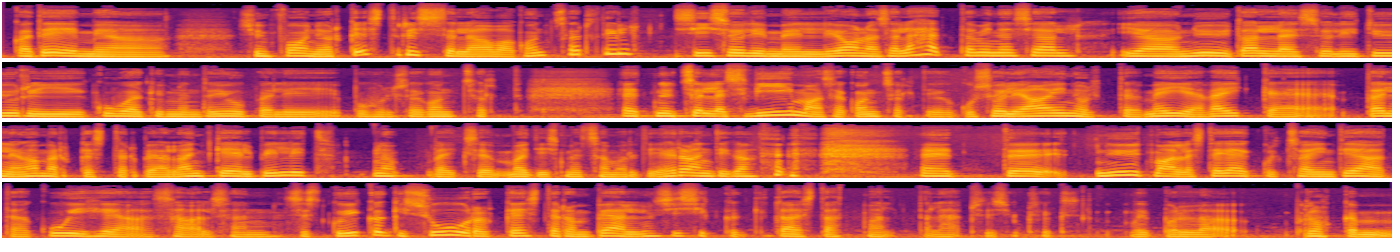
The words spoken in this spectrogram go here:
Akadeemia sümfooniaorkestris selle avakontserdil, siis oli meil Joonase lähetamine seal ja nüüd alles oli Tüüri kuuekümnenda juubeli puhul see kontsert et nüüd selles viimase kontsertiga, kus oli ainult meie väike Tallinna Kammerorkester peal, ainult keelpillid, no väikse Madis Metsamaldi erandiga et eh, nüüd ma alles tegelikult sain teada, kui hea saal see on, sest kui ikkagi suur orkester on peal, no siis ikkagi tahes-tahtmata läheb see niisuguseks võib-olla rohkem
